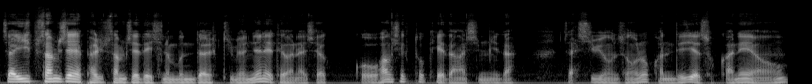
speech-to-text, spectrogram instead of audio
자 23세 83세 되시는 분들 김연년에 태어나셨고 황식 토끼에 해당하십니다. 자 12운성으로 관대지에 속하네요.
